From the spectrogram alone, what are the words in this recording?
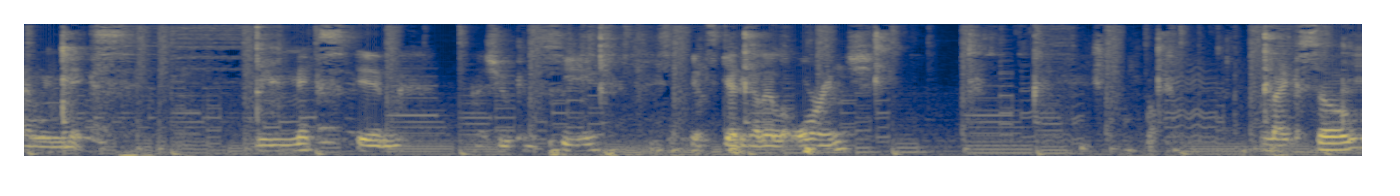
and we mix. We mix in, as you can see, it's getting a little orange. Like so.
